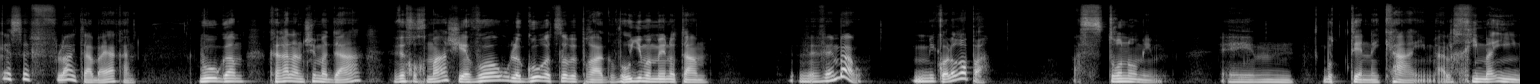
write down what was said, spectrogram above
כסף לא הייתה הבעיה כאן. והוא גם קרא לאנשי מדע וחוכמה שיבואו לגור אצלו בפראג והוא יממן אותם. והם באו, מכל אירופה. אסטרונומים, בוטניקאים, אלכימאים,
